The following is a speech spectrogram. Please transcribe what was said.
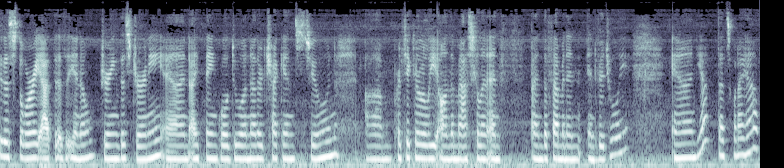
to the story at the you know during this journey and i think we'll do another check-in soon um, particularly on the masculine and and the feminine individually. And yeah, that's what I have.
